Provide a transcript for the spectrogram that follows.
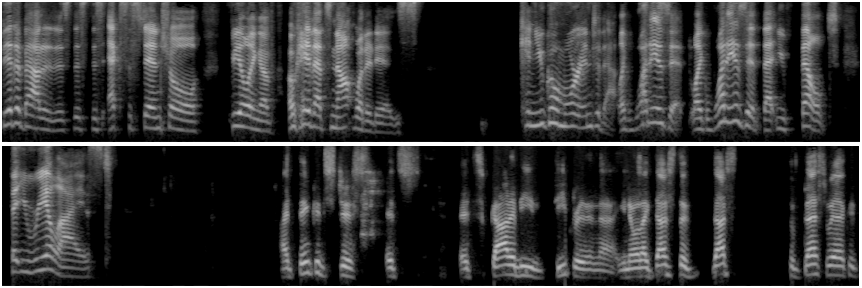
bit about it is this this existential feeling of okay, that's not what it is. Can you go more into that? Like, what is it? Like, what is it that you felt that you realized? I think it's just it's it's got to be deeper than that you know like that's the that's the best way i could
